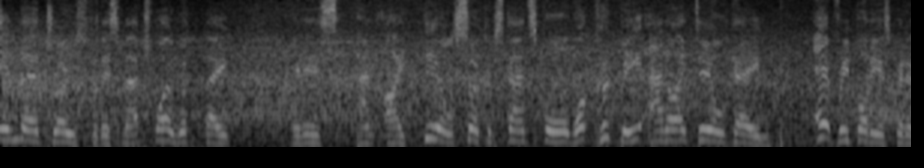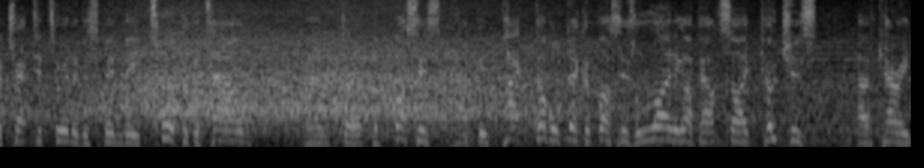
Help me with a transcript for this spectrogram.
in their droves for this match. Why wouldn't they? It is an ideal circumstance for what could be an ideal game. Everybody has been attracted to it. It has been the talk of the town. And uh, the buses have been packed, double-decker buses lining up outside. Coaches have carried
